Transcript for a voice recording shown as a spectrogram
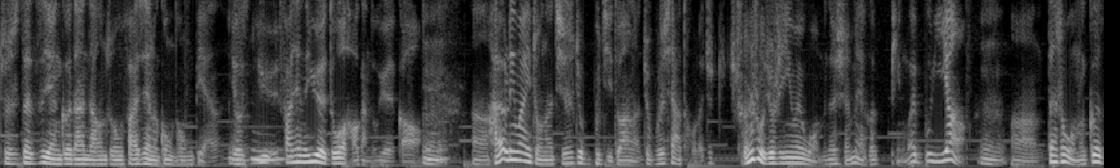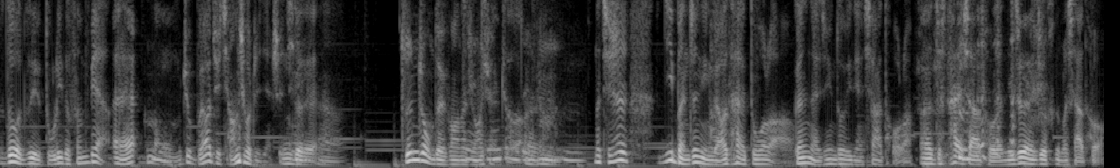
就是在自研歌单当中发现了共同点，有越嗯发现的越多，好感度越高。对，嗯，还有另外一种呢，其实就不极端了，就不是下头了，就纯属就是因为我们的审美和品味不一样嗯，啊、但是我们各自都有自己独立的分辨，哎，那我们就不要去强求这件事情，嗯对。嗯，尊重对方的这种选择嗯。嗯那其实一本正经聊太多了啊，跟奶俊都有点下头了，呃，这太下头了，你这个人就这么下头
